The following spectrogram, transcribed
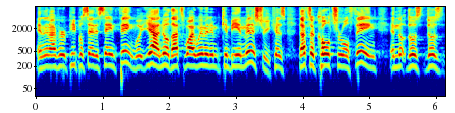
And then I've heard people say the same thing. Well, yeah, no, that's why women can be in ministry because that's a cultural thing. And th- those those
